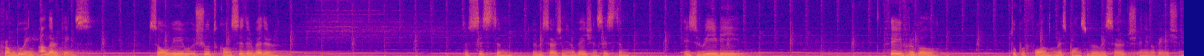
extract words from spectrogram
from doing other things. So we should consider whether the system, the research and innovation system, is really favorable to perform responsible research and innovation.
